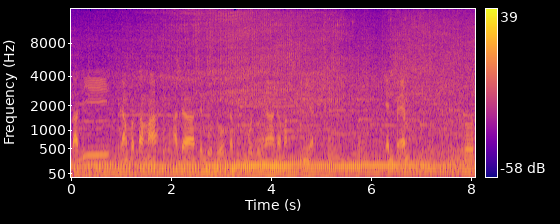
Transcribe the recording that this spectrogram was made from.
Tadi yang pertama ada Sembodo, tapi Sembodonya nggak masuk sini ya. NPM, terus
